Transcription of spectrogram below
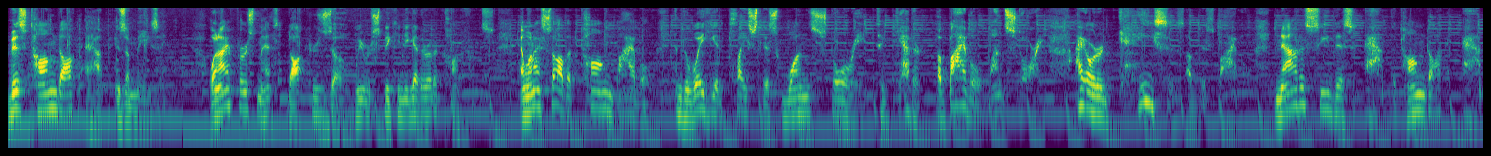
This Tongdok app is amazing. When I first met Dr. Zoh, we were speaking together at a conference. And when I saw the Tong Bible and the way he had placed this one story together, the Bible, one story, I ordered cases of this Bible. Now to see this app, the Tongdok app,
